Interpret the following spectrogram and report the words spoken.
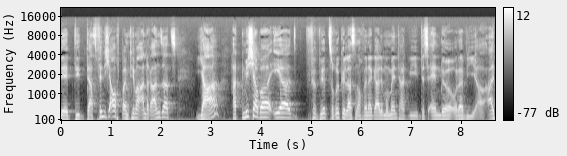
der, die, das finde ich auch beim Thema anderer Ansatz. Ja, hat mich aber eher verwirrt zurückgelassen, auch wenn er geile Momente hat, wie das Ende oder wie äh,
